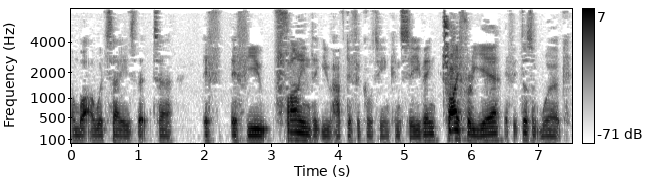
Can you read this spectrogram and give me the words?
And what I would say is that uh, if if you find that you have difficulty in conceiving, try for a year. If it doesn't work,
